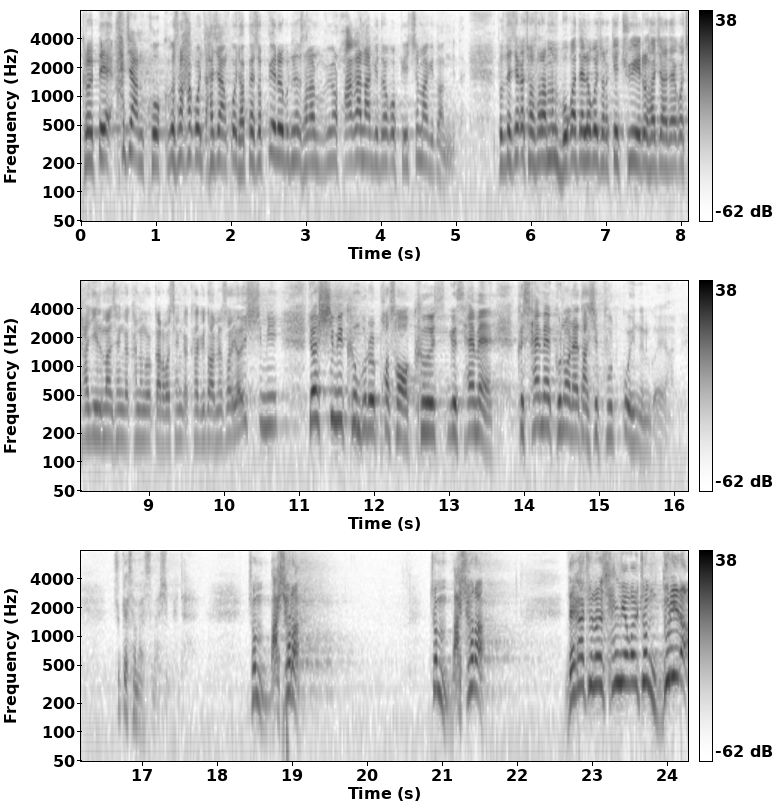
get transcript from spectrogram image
그럴 때 하지 않고 그것을 하고 하지 않고 옆에서 꾀를 부리는 사람을 보면 화가 나기도 하고 괘씸하기도 합니다. 도대체가 저 사람은 뭐가 되려고 저렇게 주의 일을 하지 않고 자기 일만 생각하는 걸까라고 생각하기도 하면서 열심히 열심히 그 물을 퍼서 그, 그 샘에 그 샘에 삶의 근원에 다시 붙고 있는 거예요. 주께서 말씀하십니다. 좀 마셔라. 좀 마셔라. 내가 주는 생명을 좀 누리라.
